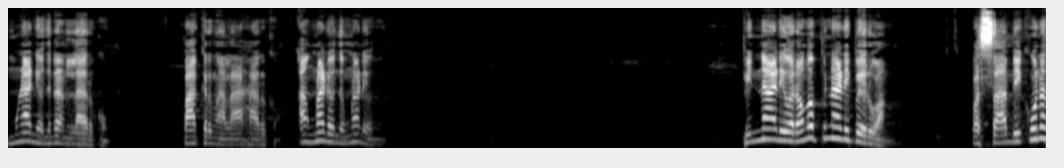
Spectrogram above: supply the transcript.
முன்னாடி வந்துட்டா நல்லா இருக்கும் நல்லா அழகாக இருக்கும் ஆ முன்னாடி வந்து முன்னாடி வந்து. பின்னாடி வர்றவங்க பின்னாடி போயிடுவாங்க. வசாபிக்குன்னு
